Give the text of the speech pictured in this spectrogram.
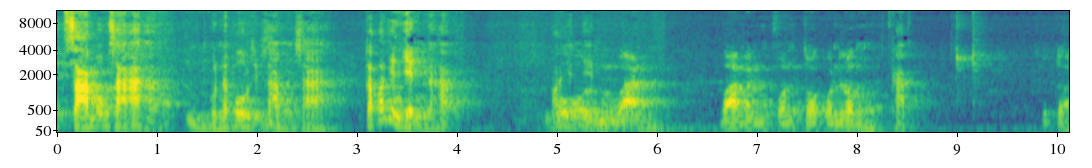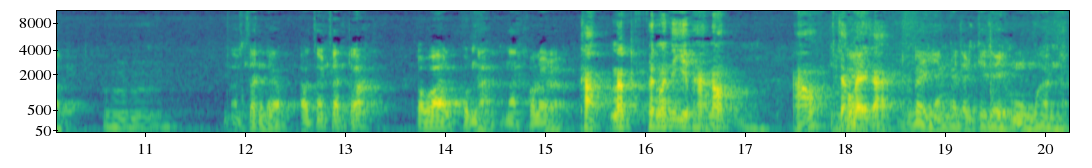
13องศาครับอุณหภูมิ13องศาก็เพราะเย็นๆนะครับเพราะโอ้เย็ยนมือว่านว่ามันฝนตกฝนล่มๆครับสุดยอดนั่นสั้นแล้วเอาตั้งสั้นตัว เพราะว่าคุณน่ะ นัดเขาแล้วล่ะครับนัดเพิ่นวันที่ยี่หาเนาะเอาจังไรกะได้หยังก็จังสิได้ฮู้เหมือนน่ะ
